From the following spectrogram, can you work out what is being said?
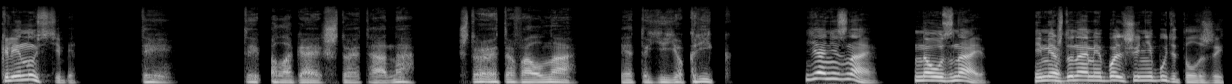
Клянусь тебе. Ты... ты полагаешь, что это она? Что это волна? Это ее крик? Я не знаю, но узнаю. И между нами больше не будет лжи.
